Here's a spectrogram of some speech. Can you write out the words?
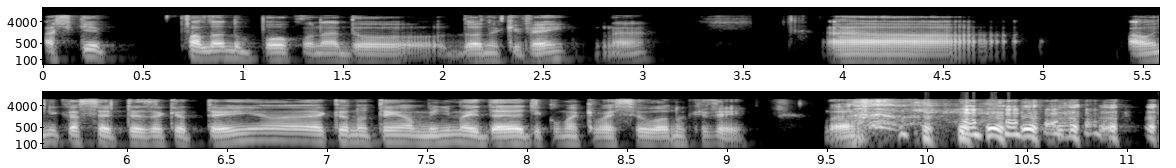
acho que falando um pouco né, do, do ano que vem, né, uh, a única certeza que eu tenho é que eu não tenho a mínima ideia de como é que vai ser o ano que vem. Né?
